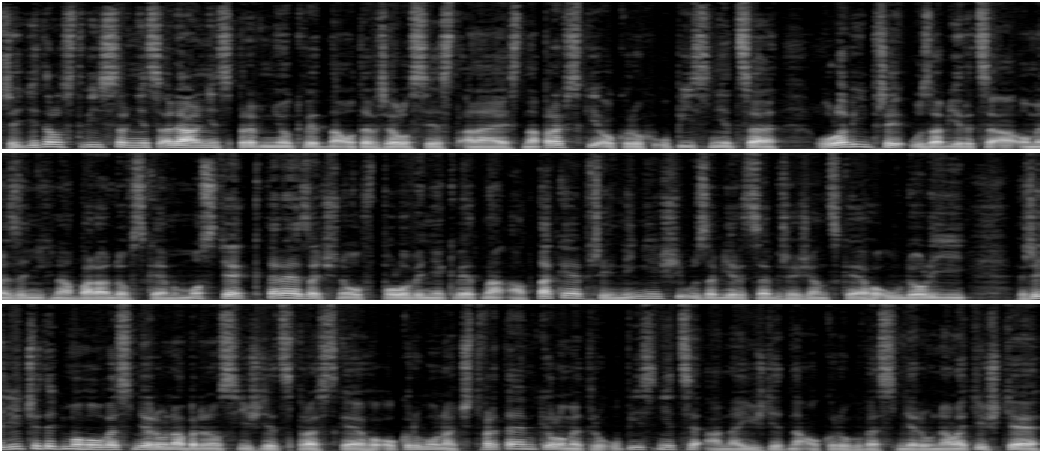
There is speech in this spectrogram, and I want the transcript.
Ředitelství silnic a dálnic 1. května otevřelo sjezd a nájezd na Pražský okruh u Písnice. Uleví při uzavírce a omezeních na Barandovském mostě, které začnou v polovině května a také při nynější uzavírce Břežanského údolí. Řidiči teď mohou ve směru na Brno sjíždět z Pražského okruhu na čtvrtém kilometru u Písnice a najíždět na okruh ve směru na letiště.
